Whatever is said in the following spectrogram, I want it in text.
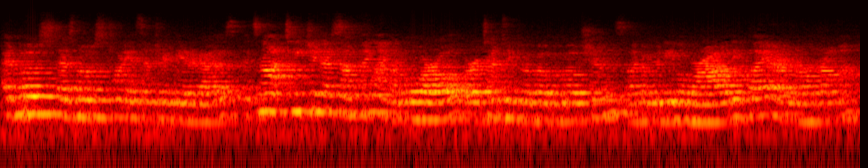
at most, as most 20th century theater does. It's not teaching us something like a moral or attempting to evoke emotions, like a medieval morality play or a melodrama.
